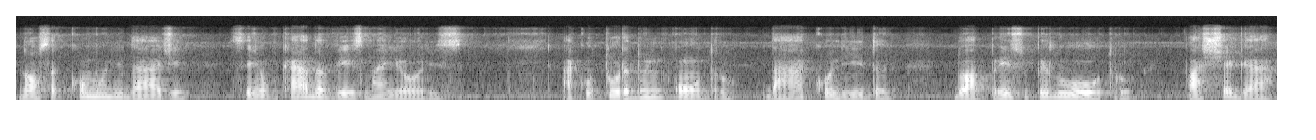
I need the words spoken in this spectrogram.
nossa comunidade sejam cada vez maiores. A cultura do encontro, da acolhida, do apreço pelo outro faz chegar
